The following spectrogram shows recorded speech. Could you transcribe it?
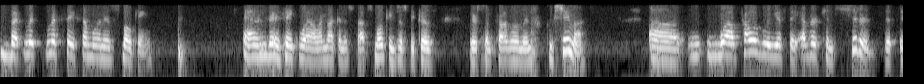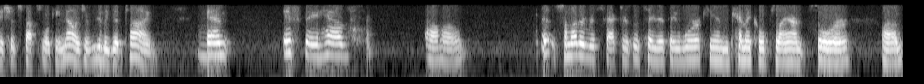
But let, let's say someone is smoking and they think, well, I'm not going to stop smoking just because there's some problem in Fukushima. Uh, well, probably if they ever considered that they should stop smoking, now is a really good time. Mm-hmm. And if they have uh, some other risk factors, let's say that they work in chemical plants or um,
